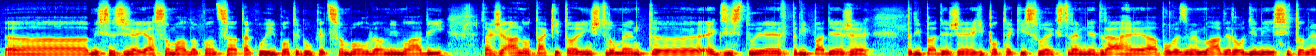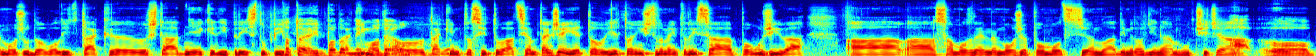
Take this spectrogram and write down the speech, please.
Uh, myslím si, že ja som mal dokonca takú hypotéku, keď som bol veľmi mladý. Takže áno, takýto inštrument uh, existuje v prípade, že, v prípade, že hypotéky sú extrémne drahé a povedzme mladé rodiny si to nemôžu dovoliť, tak uh, štát niekedy prístupí Toto je podobný takýmto, model. takýmto situáciám. Takže je to, je to inštrument, ktorý sa používa a, a samozrejme môže pomôcť mladým rodinám určite. A o,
